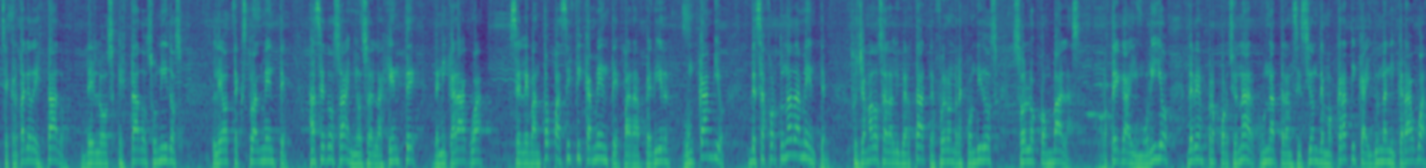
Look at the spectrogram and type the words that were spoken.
secretario de Estado de los Estados Unidos, leo textualmente, Hace dos años la gente de Nicaragua se levantó pacíficamente para pedir un cambio. Desafortunadamente, sus llamados a la libertad fueron respondidos solo con balas. Ortega y Murillo deben proporcionar una transición democrática y una Nicaragua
